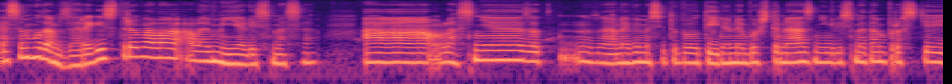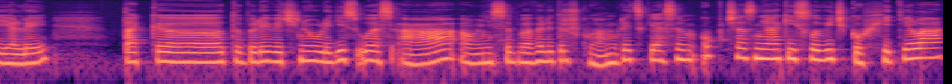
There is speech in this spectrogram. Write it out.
Já jsem ho tam zaregistrovala, ale míjeli jsme se. A vlastně, za, já nevím, jestli to bylo týden nebo 14 dní, když jsme tam prostě jeli, tak eh, to byli většinou lidi z USA a oni se bavili trošku anglicky. Já jsem občas nějaký slovíčko chytila,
